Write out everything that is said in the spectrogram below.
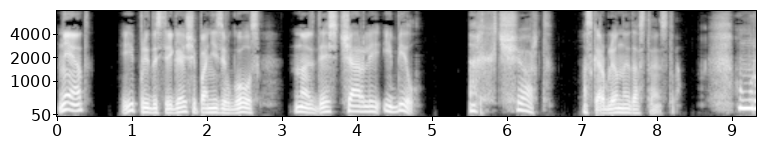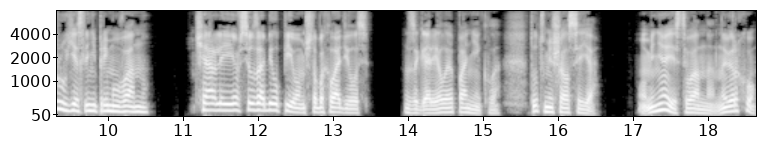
«Нет». И, предостерегающе понизив голос, «Но здесь Чарли и Билл». «Ах, черт!» — оскорбленное достоинство. «Умру, если не приму ванну». Чарли ее всю забил пивом, чтобы охладилась. Загорелая поникла. Тут вмешался я. «У меня есть ванна, наверху».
